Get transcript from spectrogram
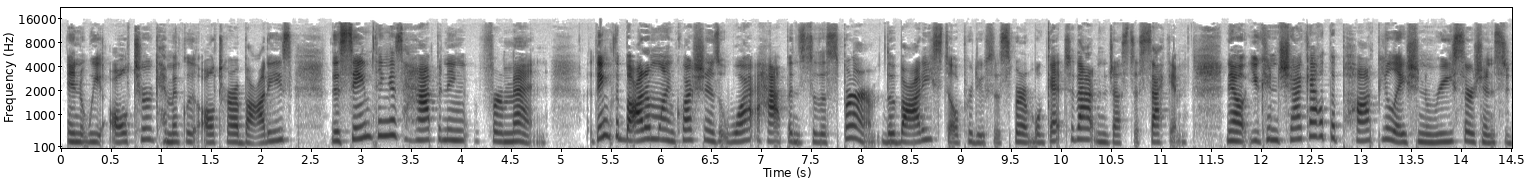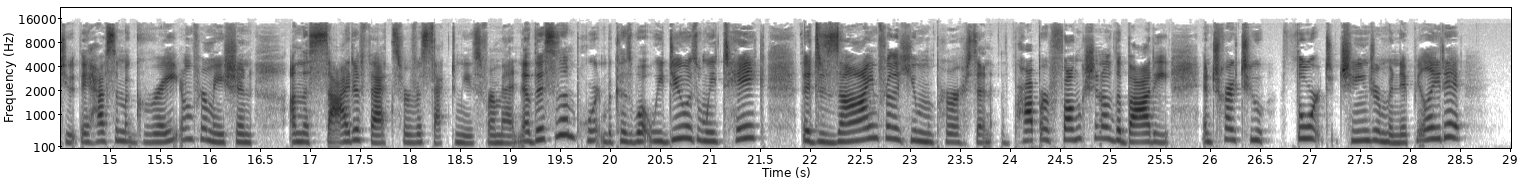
and we alter, chemically alter our bodies, the same thing is happening for men. I think the bottom line question is what happens to the sperm? The body still produces sperm. We'll get to that in just a second. Now, you can check out the Population Research Institute. They have some great information on the side effects for vasectomies for men. Now, this is important because what we do is when we take the design for the human person, the proper function of the body, and try to thwart, change, or manipulate it,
